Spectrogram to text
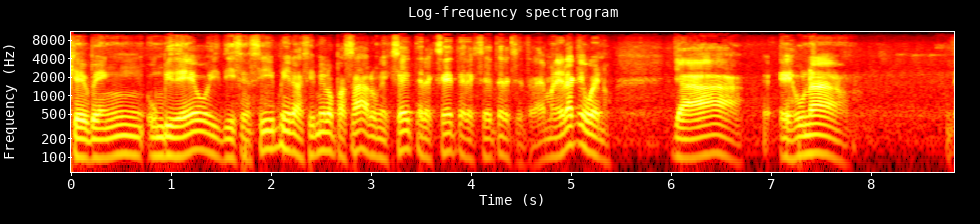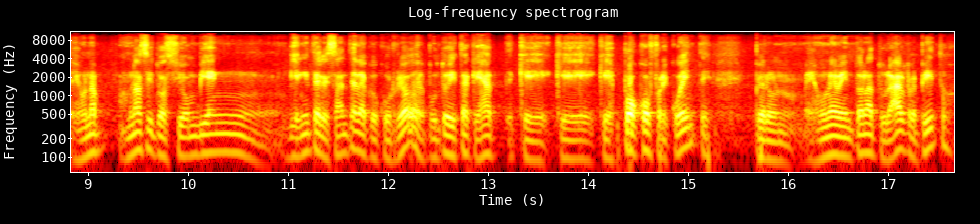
que ven un video y dicen, sí, mira, así me lo pasaron, etcétera, etcétera, etcétera, etcétera. De manera que, bueno, ya es una, es una, situación bien, bien interesante la que ocurrió desde el punto de vista que es, que, es poco frecuente, pero es un evento natural, repito.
